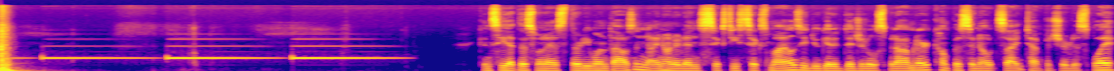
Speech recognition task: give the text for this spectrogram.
You can see that this one has 31,966 miles. You do get a digital speedometer, compass, and outside temperature display.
